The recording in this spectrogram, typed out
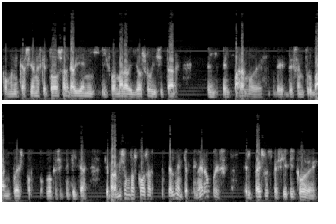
comunicaciones que todo salga bien y, fue maravilloso visitar el, páramo de, de, Santurbán, pues por, lo que significa, que para mí son dos cosas especialmente. Primero, pues el peso específico de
